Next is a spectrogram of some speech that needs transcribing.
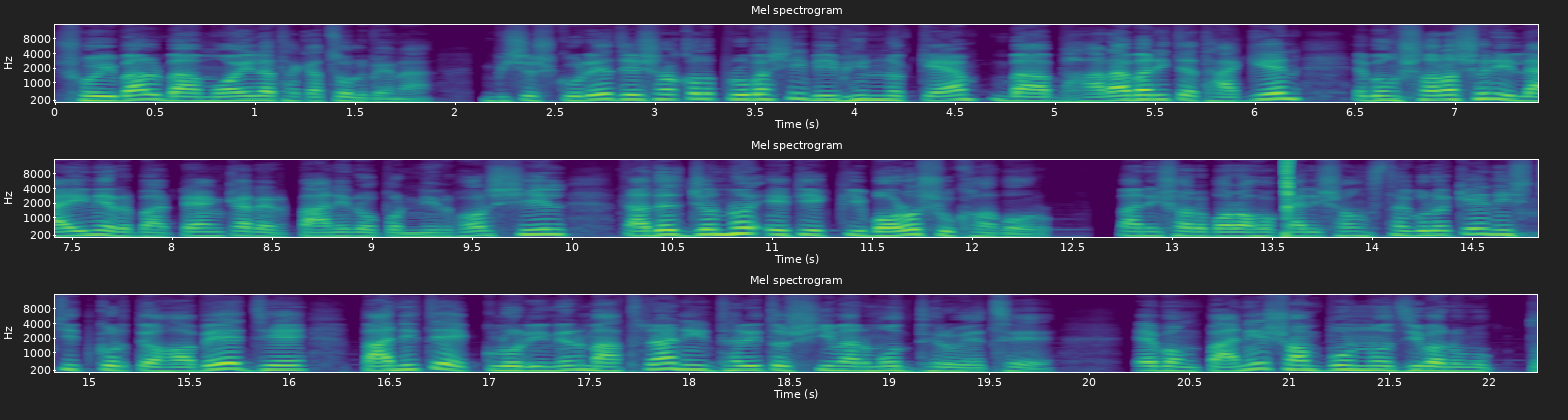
শৈবাল বা ময়লা থাকা চলবে না। বিশেষ করে যে সকল প্রবাসী বিভিন্ন ক্যাম্প বা ভাড়া বাড়িতে থাকেন এবং সরাসরি লাইনের বা ট্যাঙ্কারের পানির ওপর নির্ভরশীল, তাদের জন্য এটি একটি বড় সুখবর। পানি সরবরাহকারী সংস্থাগুলোকে নিশ্চিত করতে হবে যে পানিতে ক্লোরিনের মাত্রা নির্ধারিত সীমার মধ্যে রয়েছে এবং পানি সম্পূর্ণ জীবাণুমুক্ত।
